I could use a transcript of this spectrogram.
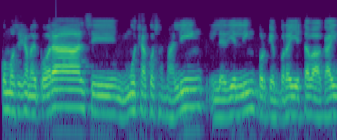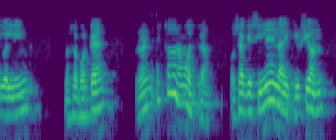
¿Cómo se llama el coral? Sí, muchas cosas más. Link, le di el link porque por ahí estaba caído el link, no sé por qué. ¿No ven? Es toda una muestra. O sea que si leen la descripción,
